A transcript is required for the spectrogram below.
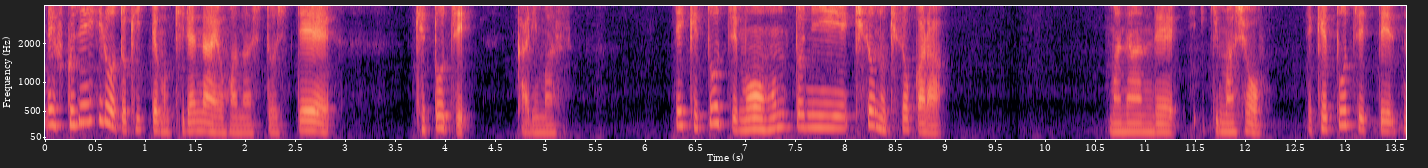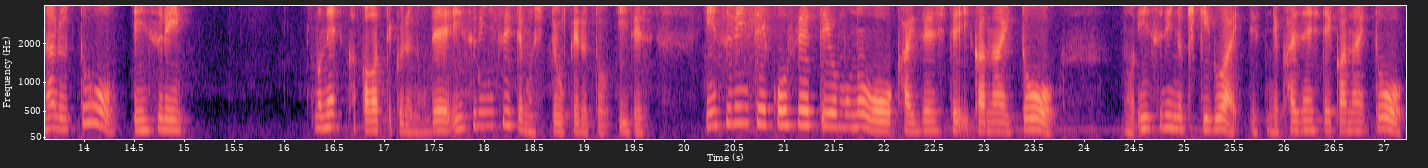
で副腎疲労と切っても切れないお話として血糖値があります。で血糖値も本当に基礎の基礎から学んでいきましょう。で血糖値ってなるとインスリンもね関わってくるのでインスリンについても知っておけるといいですインスリン抵抗性っていうものを改善していかないとインスリンの効き具合ですね改善していかないと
